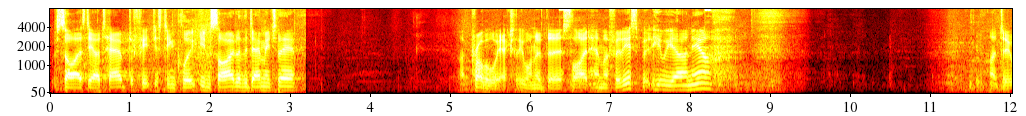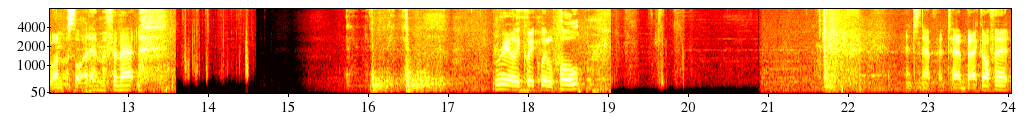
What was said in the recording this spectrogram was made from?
We've sized our tab to fit just inside of the damage there. I probably actually wanted the slide hammer for this, but here we are now. I do want the slide hammer for that. Really quick little pull. And snap that tab back off it.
